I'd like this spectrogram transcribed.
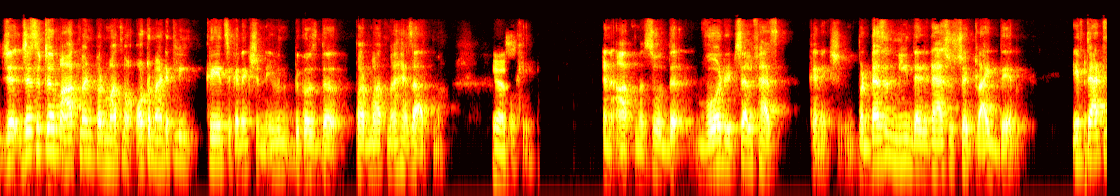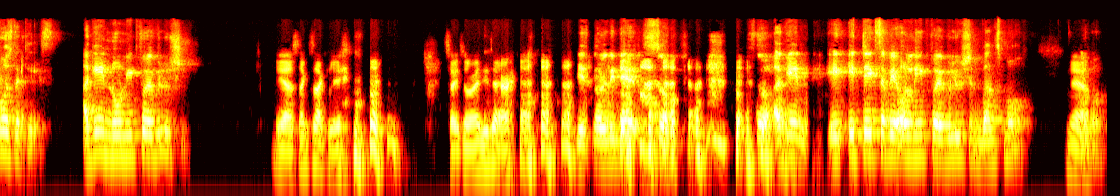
Just the term Atma and Paramatma automatically creates a connection, even because the Paramatma has Atma. Yes. Okay. And Atma. So the word itself has connection, but doesn't mean that it has to sit right there. If that was the case, again, no need for evolution. Yes, exactly. so it's already there. It's already there. So so again it, it takes away all need for evolution once more yeah. you know?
